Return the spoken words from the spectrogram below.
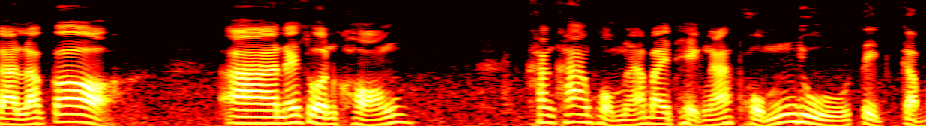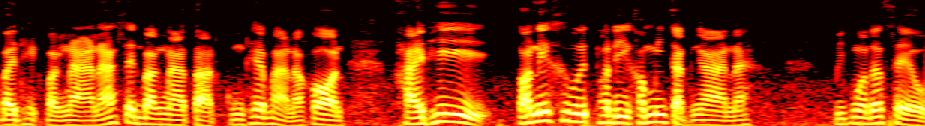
กันแล้วก็ในส่วนของ ข้างๆผมนะไบเทคนะ ผมอยู่ติดกับไบเทคบางนานะ เส้นบางนาตราดกรุงเทพมหานคร ใครที่ตอนนี้คือพอดีเขามีจัดงานนะ Big Motor Sale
